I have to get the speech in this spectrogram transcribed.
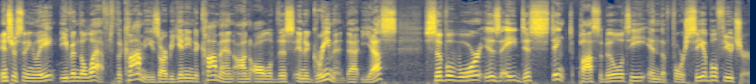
Interestingly, even the left, the commies, are beginning to comment on all of this in agreement that yes, civil war is a distinct possibility in the foreseeable future.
